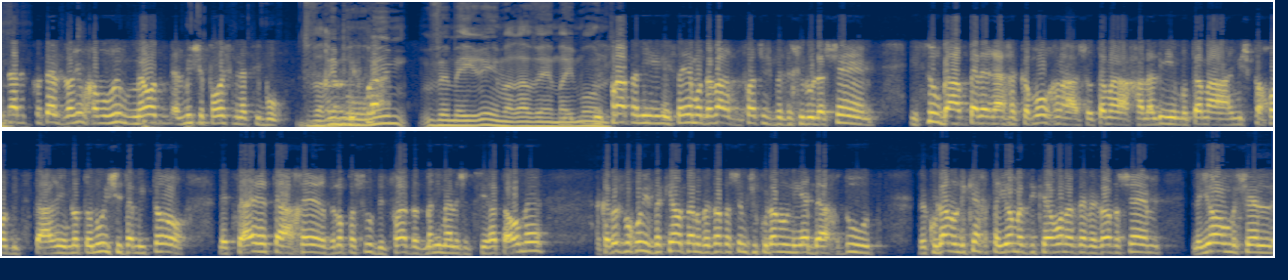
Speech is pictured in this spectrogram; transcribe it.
תפ"ד כותב דברים חמורים מאוד על מי שפורש מן הציבור. דברים ברורים ומהירים, הרב מימון. בפרט אני אסיים עוד דבר, בפרט שיש בזה חילול השם, איסור באהבת לרעך כמוך, שאותם החללים, אותם המשפחות מצטערים, לא תונו אישית אמיתו, לצער את האחר, זה לא פשוט, בפרט בזמנים האלה של ספירת העומר. הקדוש ברוך הוא יזכה אותנו בעזרת השם שכולנו נהיה באחדות, וכולנו ניקח את היום הזיכרון הזה בעזרת השם ליום של,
